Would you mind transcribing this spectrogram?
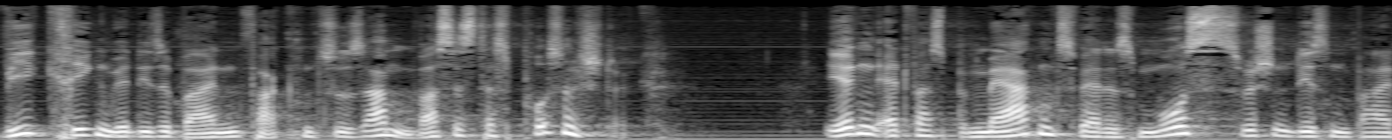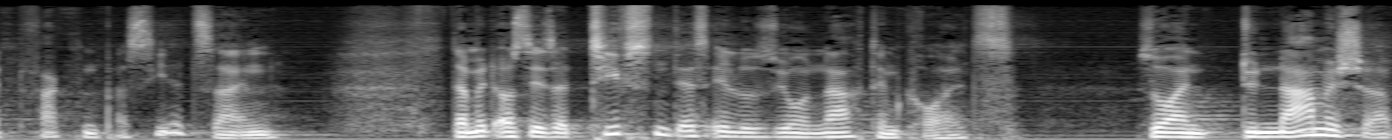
wie kriegen wir diese beiden Fakten zusammen? Was ist das Puzzlestück? Irgendetwas Bemerkenswertes muss zwischen diesen beiden Fakten passiert sein, damit aus dieser tiefsten Desillusion nach dem Kreuz so ein dynamischer,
